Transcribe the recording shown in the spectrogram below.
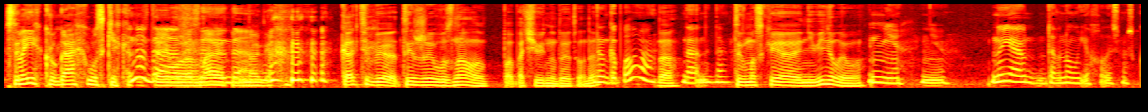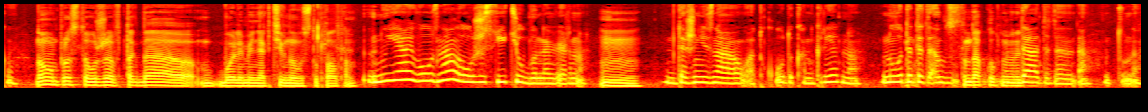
В своих кругах узких, как Ну да, его знают немного. Как тебе... Ты же его знала, очевидно, до этого, да? Долгополова? Да. Да, да, да. Ты в Москве не видела его? Не, не. Ну, я давно уехала из Москвы. Но он просто уже тогда более-менее активно выступал там. Ну, я его узнала уже с Ютуба, наверное. М. Даже не знаю, откуда конкретно. Ну, вот это... там- Стендап-клуб номер Да, да, да, да, оттуда.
